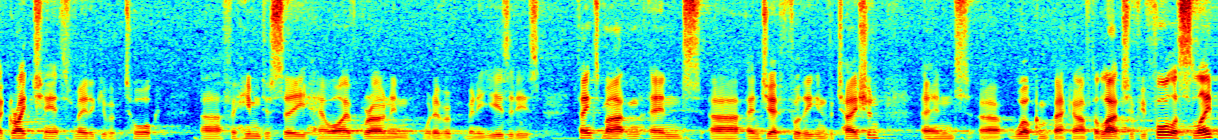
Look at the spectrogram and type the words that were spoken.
a great chance for me to give a talk uh, for him to see how I've grown in whatever many years it is. Thanks, Martin and, uh, and Jeff, for the invitation, and uh, welcome back after lunch. If you fall asleep,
